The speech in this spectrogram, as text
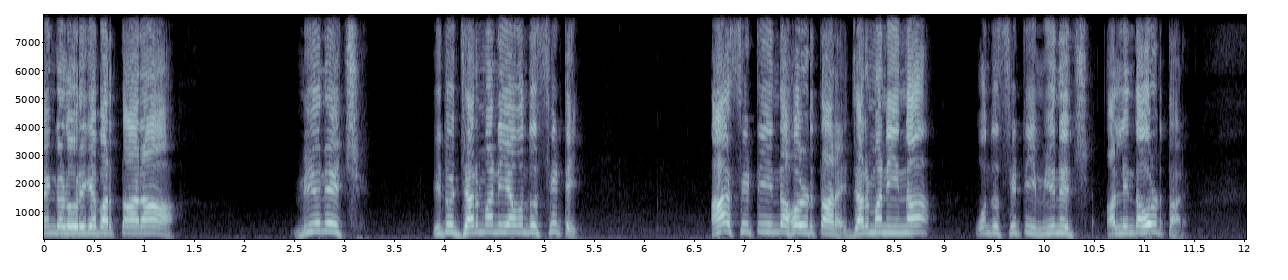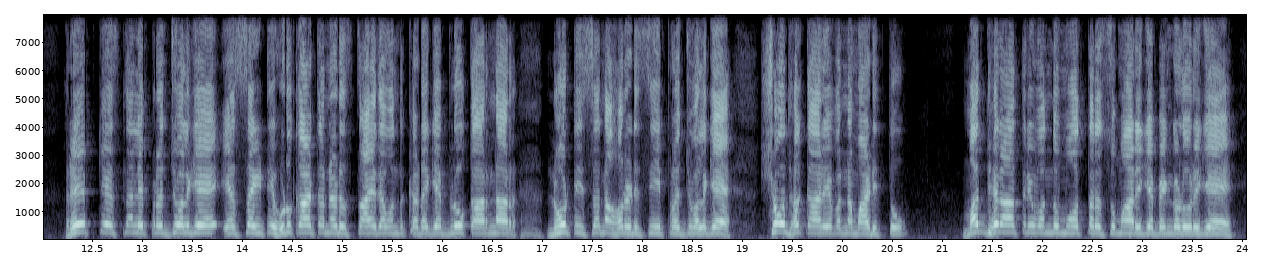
ಬೆಂಗಳೂರಿಗೆ ಬರ್ತಾರಾ? ಮ್ಯೂನಿಚ್, ಇದು ಜರ್ಮನಿಯ ಒಂದು ಸಿಟಿ. ಆ ಸಿಟಿಯಿಂದ ಹೊರಡ್ತಾರೆ. ಜರ್ಮನಿನ ಒಂದು ಸಿಟಿ ಮ್ಯೂನಿಚ್, ಅಲ್ಲಿಂದ ಹೊರಡ್ತಾರೆ. ರೇಪ್ ಕೇಸ್ನಲ್ಲಿ ಪ್ರಜ್ವಲ್ಗೆ ಎಸ್ ಐ ಟಿ ಹುಡುಕಾಟ ನಡೆಸ್ತಾ ಇದೆ ಒಂದು ಕಡೆಗೆ. ಬ್ಲೂ ಕಾರ್ನರ್ ನೋಟಿಸ್ ಅನ್ನು ಹೊರಡಿಸಿ ಪ್ರಜ್ವಲ್ಗೆ ಶೋಧ ಕಾರ್ಯವನ್ನು ಮಾಡಿತ್ತು. ಮಧ್ಯರಾತ್ರಿ ಒಂದು ಮೂವತ್ತರ ಸುಮಾರಿಗೆ ಬೆಂಗಳೂರಿಗೆ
